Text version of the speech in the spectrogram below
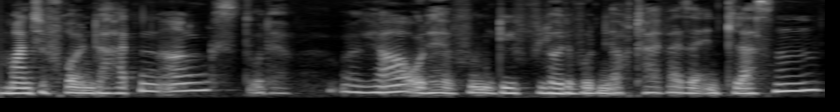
manche Freunde hatten Angst oder ja, oder die Leute wurden ja auch teilweise entlassen,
